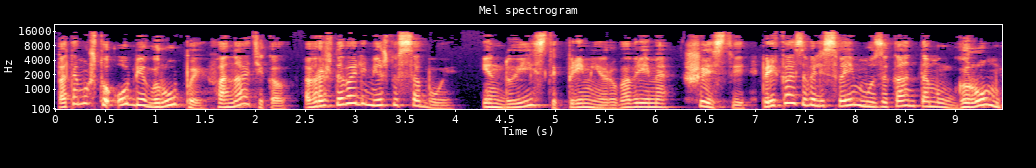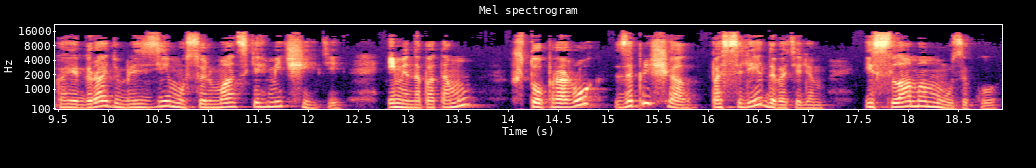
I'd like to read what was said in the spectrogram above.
потому что обе группы фанатиков враждовали между собой. Индуисты, к примеру, во время шествий приказывали своим музыкантам громко играть вблизи мусульманских мечетей, именно потому, что пророк запрещал последователям ислама музыку.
